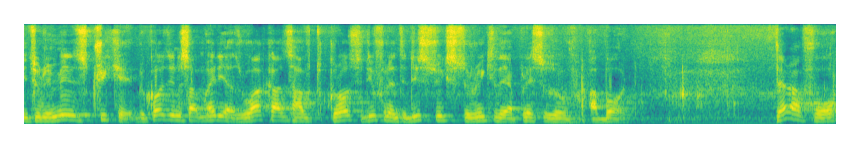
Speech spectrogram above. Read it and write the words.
it remains tricky because in some areas workers have to cross different districts to reach their places of abode. Therefore,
